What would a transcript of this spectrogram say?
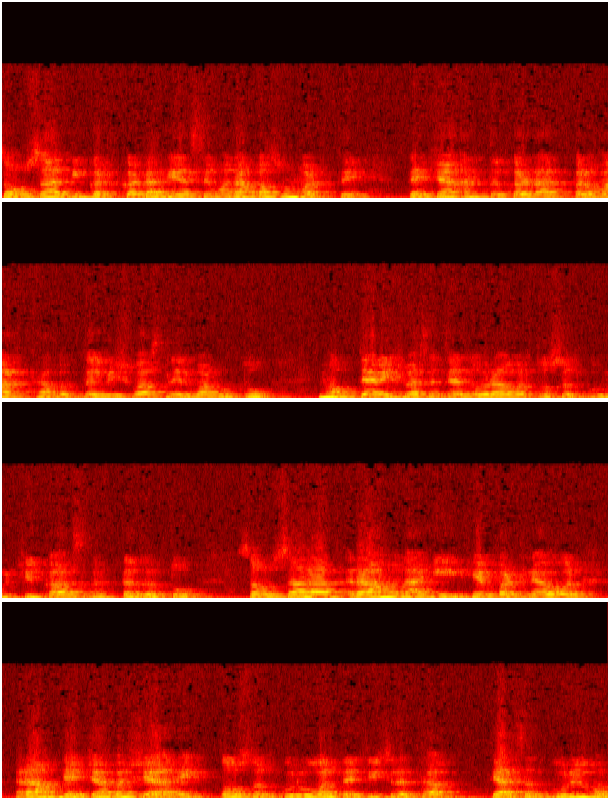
संसार ही कटकट आहे असे मनापासून वाटते त्याच्या अंतकरणात परमार्थाबद्दल विश्वास निर्माण होतो. मग त्या विश्वासाच्या जोरावर तो सद्गुरूची कास घट्ट धरतो. संसारात राम नाही हे पटल्यावर राम ज्याच्यापाशी आहे तो सद्गुरूवर त्याची श्रद्धा त्या सद्गुरूवर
